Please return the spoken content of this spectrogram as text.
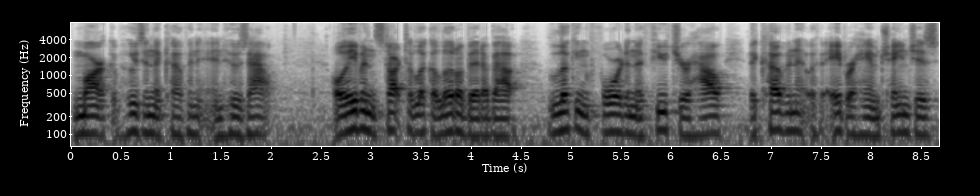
mark of who's in the covenant and who's out. We'll even start to look a little bit about looking forward in the future, how the covenant with Abraham changes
